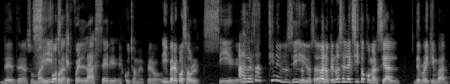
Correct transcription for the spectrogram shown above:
debe tener sus sí, mariposas. porque fue la serie. Escúchame, pero Y Better Call Saul sigue. Ah, ¿verdad? Tiene Sí, la o sea- Bueno, que no es el éxito comercial de Breaking Bad,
